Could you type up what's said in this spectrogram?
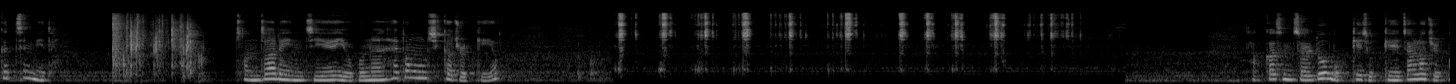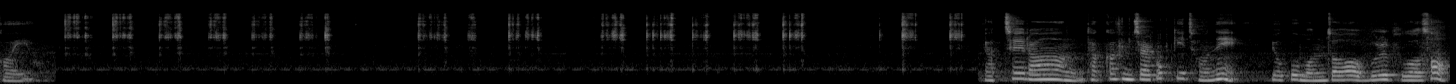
끝입니다. 전자레인지에 요거는 해동시켜 줄게요. 닭가슴살도 먹기 좋게 잘라줄 거예요. 야채랑 닭가슴살 볶기 전에 요거 먼저 물 부어서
